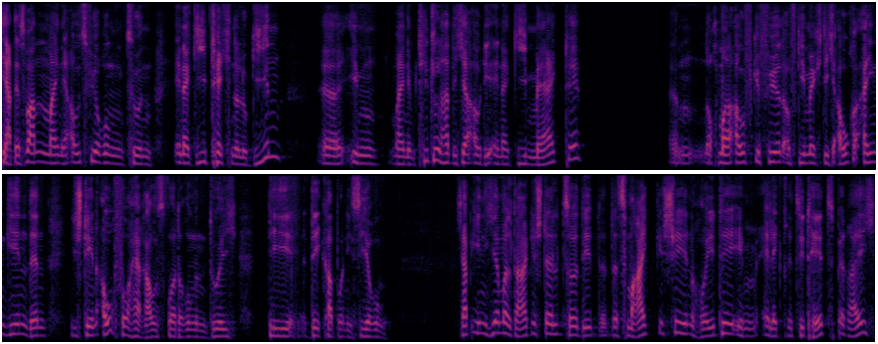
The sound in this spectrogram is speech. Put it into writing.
Ja, das waren meine Ausführungen zu Energietechnologien. Äh, in meinem Titel hatte ich ja auch die Energiemärkte ähm, nochmal aufgeführt. Auf die möchte ich auch eingehen, denn die stehen auch vor Herausforderungen durch die Dekarbonisierung. Ich habe Ihnen hier mal dargestellt, so die, das Marktgeschehen heute im Elektrizitätsbereich.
